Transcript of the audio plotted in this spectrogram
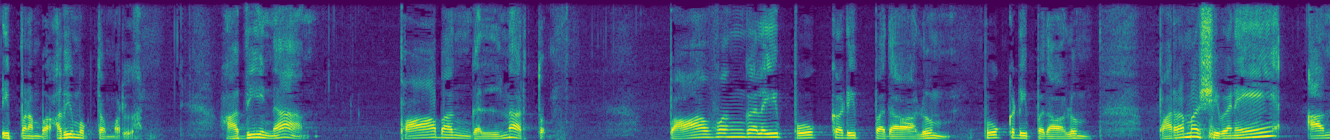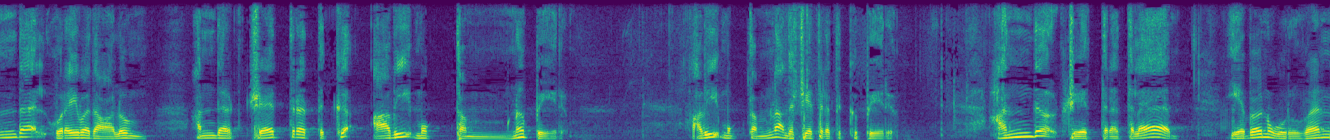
இப்போ நம்ம அவிமுக்தம் வரலாம். அவினா பாபங்கள்னு அர்த்தம். பாவங்களை போக்கடிப்பதாலும் போக்கடிப்பதாலும் பரமசிவனே அந்த உறைவதாலும் அந்த க்ஷேத்திரத்துக்கு அவிமுக்தம்னு பேர். அவிமுக்தம்னு அந்த க்ஷேத்திரத்துக்கு பேர். அந்த க்ஷேத்திரத்தில் எவன் ஒருவன்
